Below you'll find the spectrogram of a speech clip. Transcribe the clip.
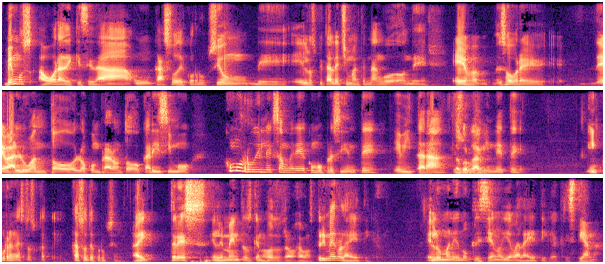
Vemos ahora de que se da un caso de corrupción del de hospital de Chimaltenango, donde sobre evalúan todo, lo compraron todo carísimo. ¿Cómo Rudy Lexamería como presidente evitará que su gabinete incurra en estos casos de corrupción? Hay tres elementos que nosotros trabajamos. Primero, la ética. El humanismo cristiano lleva la ética cristiana.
